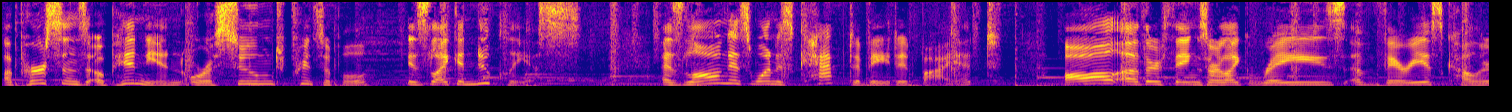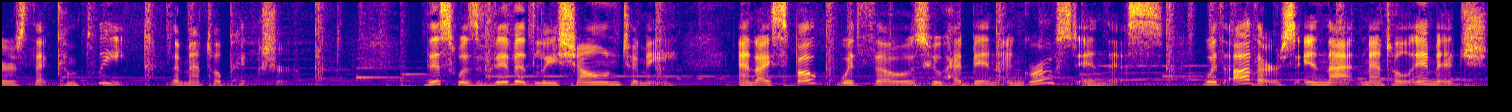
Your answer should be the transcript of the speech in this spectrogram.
A person's opinion or assumed principle is like a nucleus. As long as one is captivated by it, all other things are like rays of various colors that complete the mental picture. This was vividly shown to me, and I spoke with those who had been engrossed in this, with others in that mental image,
